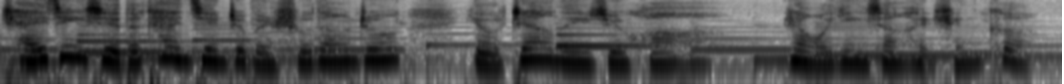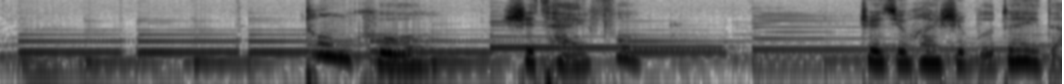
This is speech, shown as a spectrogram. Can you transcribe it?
柴静写的《看见》这本书当中有这样的一句话，让我印象很深刻：“痛苦是财富。”这句话是不对的。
